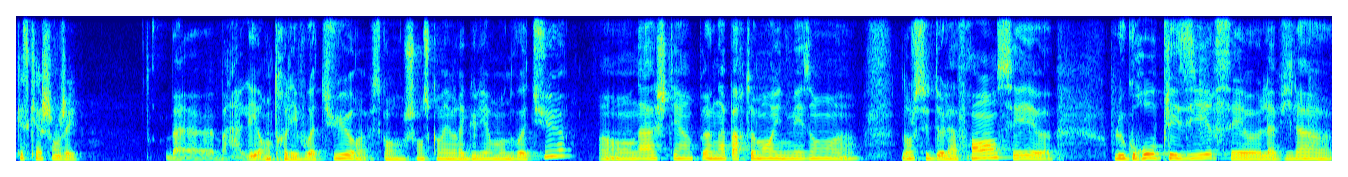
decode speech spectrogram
Qu'est-ce qui a changé? Bah, bah, aller entre les voitures, parce qu'on change quand même régulièrement de voiture, on a acheté un, un appartement et une maison euh, dans le sud de la France et euh, le gros plaisir, c'est euh, la villa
